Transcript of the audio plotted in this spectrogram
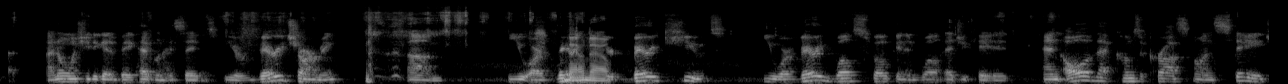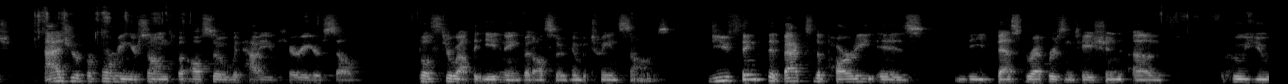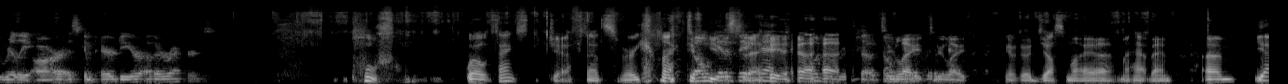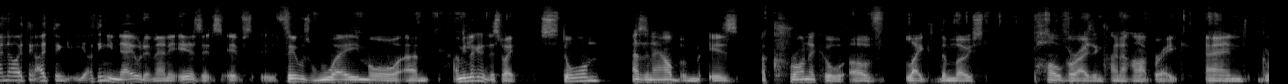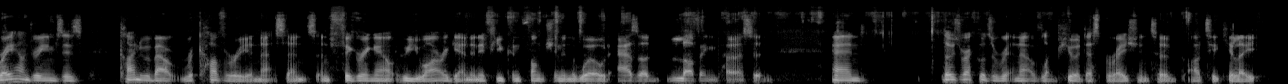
I don't want you to get a big head when I say this. You're very charming. Um, you are very Now, now. you're very cute. You are very well spoken and well educated, and all of that comes across on stage as you're performing your songs, but also with how you carry yourself both throughout the evening, but also in between songs. Do you think that Back to the Party is the best representation of who you really are as compared to your other records? Poof. Well, thanks, Jeff. That's very kind Don't of you get to a big say. head. I told you, Russo. too Don't late, too late. You have to adjust my uh, my hat band. Um, yeah, no, I think I think I think you nailed it, man. It is. It's, it's it feels way more. Um, I mean, look at it this way: Storm as an album is a chronicle of like the most pulverizing kind of heartbreak, and Greyhound Dreams is kind of about recovery in that sense and figuring out who you are again and if you can function in the world as a loving person. And those records are written out of like pure desperation to articulate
